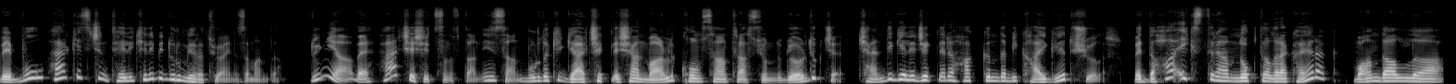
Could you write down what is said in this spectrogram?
Ve bu herkes için tehlikeli bir durum yaratıyor aynı zamanda. Dünya ve her çeşit sınıftan insan buradaki gerçekleşen varlık konsantrasyonunu gördükçe kendi gelecekleri hakkında bir kaygıya düşüyorlar ve daha ekstrem noktalara kayarak vandallığa,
